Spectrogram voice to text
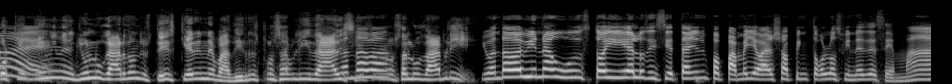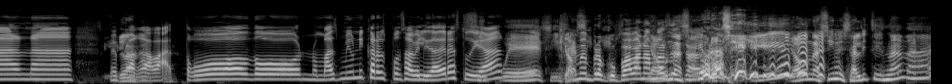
Porque vienen de un lugar donde ustedes quieren evadir responsabilidades. Y eso no es saludable. Yo andaba bien a gusto y a los 17 años mi papá me llevaba al shopping todos los fines de semana, me pagaba todo, nomás mi única responsabilidad era estudiar. Sí, pues, hija, Yo me sí, preocupaba y nada más de así- Y aún así. Y aún así ni saliste nada.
